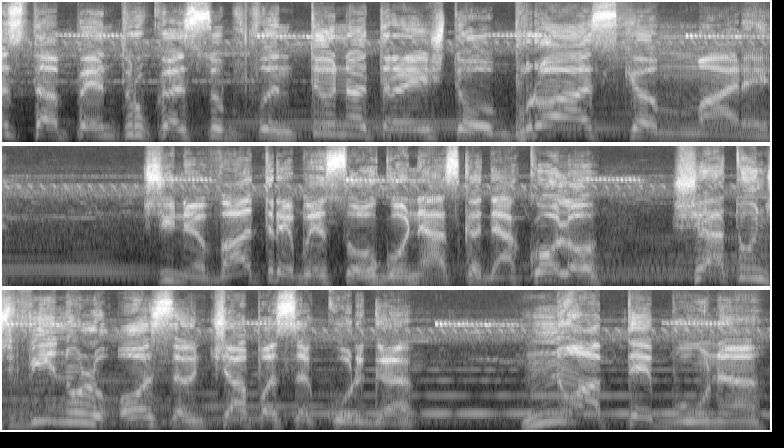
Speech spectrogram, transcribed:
Asta pentru că sub fântână trăiește o broască mare Cineva trebuie să o gonească de acolo și atunci vinul o să înceapă să curgă Noapte bună!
